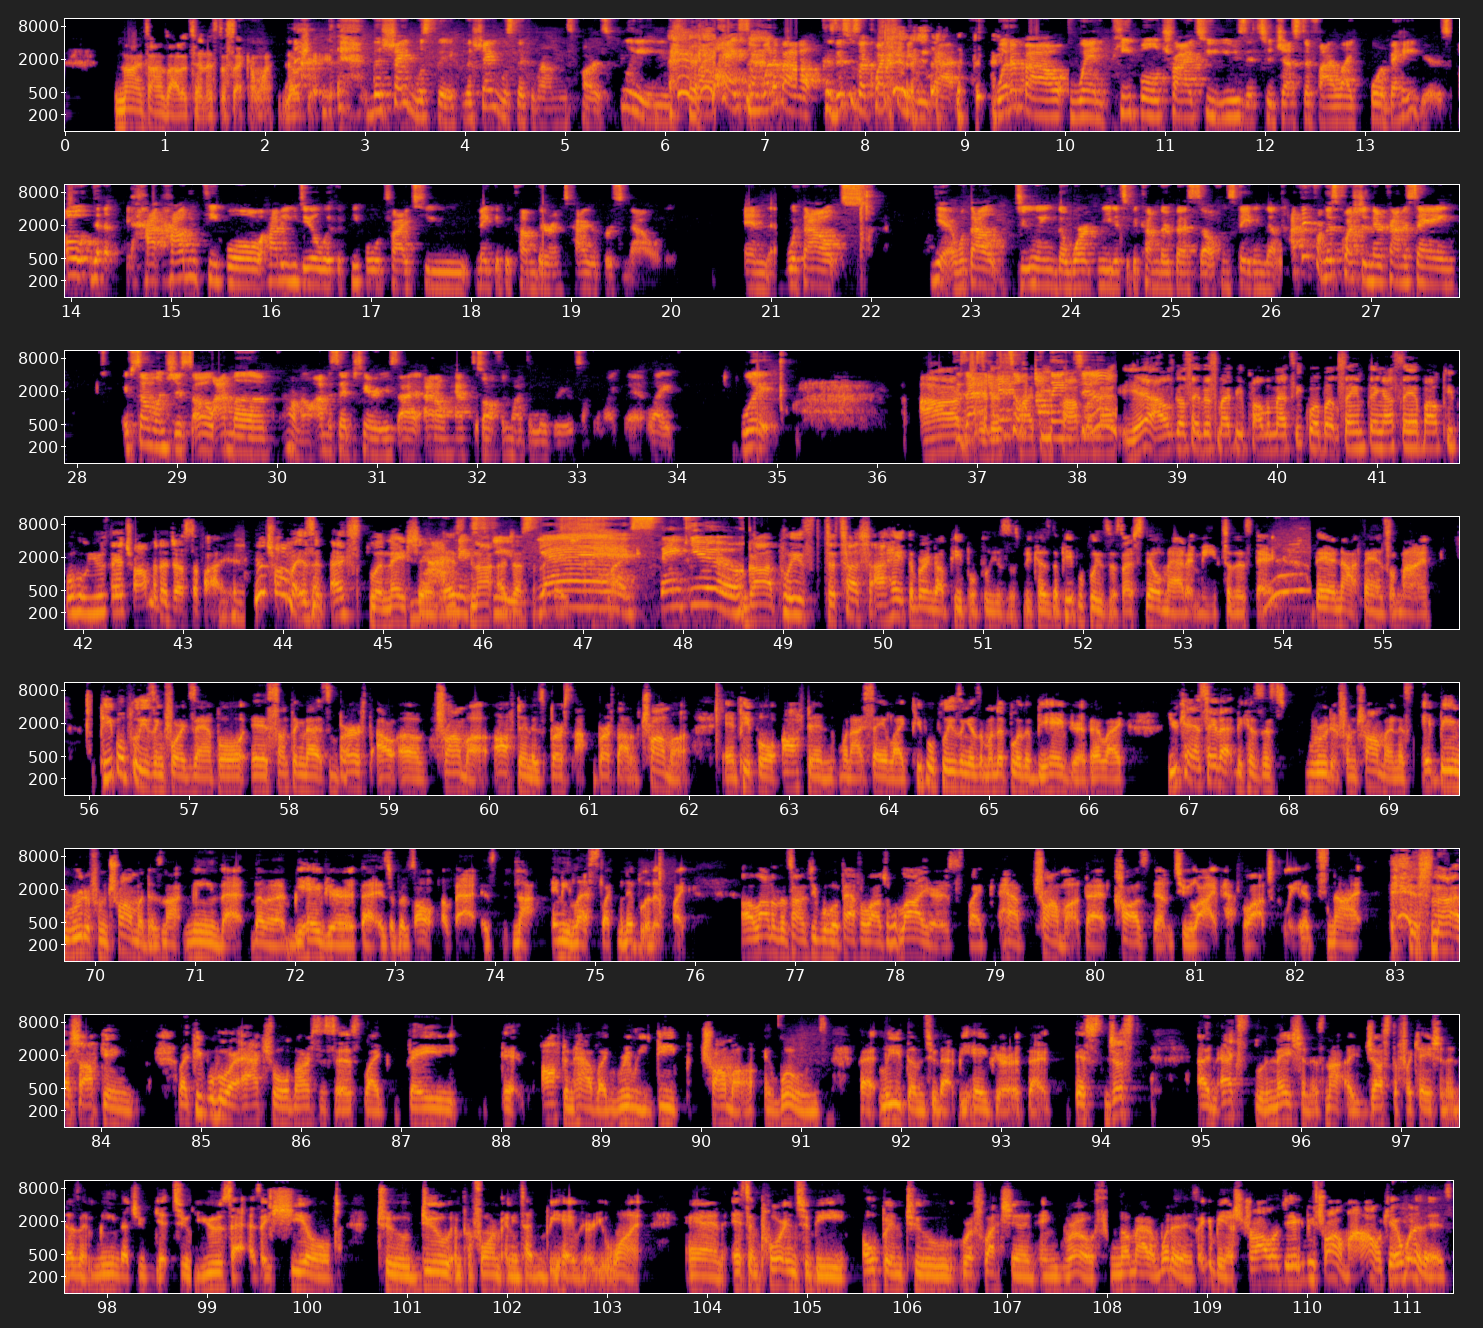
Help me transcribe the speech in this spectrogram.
nine times out of ten it's the second one. No shade. the shade was thick. The shade was thick around these parts. Please. okay, so what about because this was a question that we got. What about when people try to use it to justify like poor behaviors? Oh, how, how do people? How do you deal with if people who try to make it become their entire personality? And without yeah, without doing the work needed to become their best self and stating that. I think from this question, they're kind of saying if someone's just, oh, I'm a, I don't know, I'm a Sagittarius, I, I don't have to soften my delivery or something like that. Like, what that's a mental health thing too. Yeah, I was gonna say this might be problematic, but same thing I say about people who use their trauma to justify it. Mm-hmm. Your trauma is an explanation. Not it's an not a justification. Yes, like, thank you. God, please to touch. I hate to bring up people pleasers because the people pleasers are still mad at me to this day. They are not fans of mine. People pleasing, for example, is something that's birthed out of trauma. Often is birthed, birthed out of trauma. And people often, when I say like people pleasing is a manipulative behavior, they're like, you can't say that because it's rooted from trauma. And it being rooted from trauma does not mean that the behavior that is a result of that is not any less like manipulative. Like a lot of the times people who are pathological liars like have trauma that caused them to lie pathologically. It's not it's not a shocking like people who are actual narcissists, like they often have like really deep trauma and wounds that lead them to that behavior. That it's just an explanation. It's not a justification. It doesn't mean that you get to use that as a shield to do and perform any type of behavior you want. And it's important to be open to reflection and growth, no matter what it is. It could be astrology, it could be trauma. I don't care what it is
